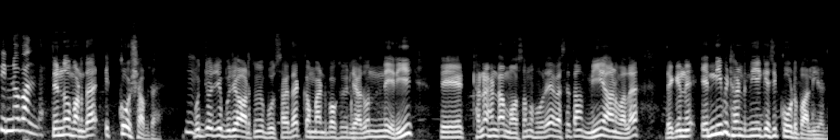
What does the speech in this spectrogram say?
ਤਿੰਨੋਂ ਬਣਦਾ ਤਿੰਨੋਂ ਬਣਦਾ ਇੱਕੋ ਸ਼ਬਦ ਹੂੰ। ਬੁੱਝੋ ਜੀ ਬੁਝਾਰਤ ਤੁਸੀਂ ਪੁੱਛ ਸਕਦਾ ਕਮੈਂਟ ਬਾਕਸ ਵਿੱਚ ਲਿਆ ਦਿਓ ਹਨੇਰੀ ਤੇ ਠੰਡਾ ਠੰਡਾ ਮੌਸਮ ਹੋ ਰਿਹਾ ਵੈਸੇ ਤਾਂ ਮੀਂਹ ਆਉਣ ਵਾਲਾ ਹੈ ਲੇਕਿਨ ਇੰਨੀ ਵੀ ਠੰਡ ਨਹੀਂ ਹੈ ਕਿ ਅਸੀਂ ਕੋਟ ਪਾ ਲਈ ਅੱਜ।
